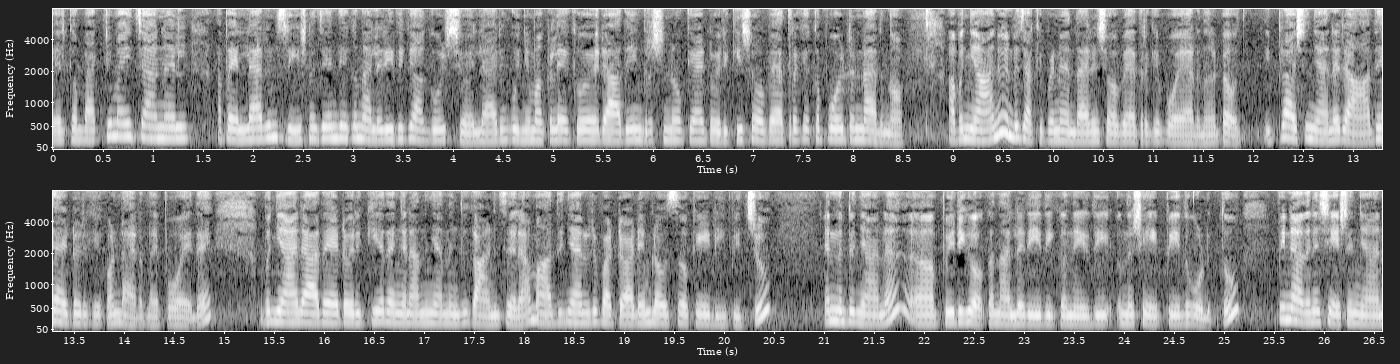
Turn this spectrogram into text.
welcome back to my channel അപ്പോൾ എല്ലാവരും ശ്രീകൃഷ്ണ ജയന്തിയൊക്കെ നല്ല രീതിക്ക് ആഘോഷിച്ചു? എല്ലാവരും കുഞ്ഞുമക്കളെയൊക്കെ രാധയും കൃഷ്ണനും ഒക്കെ ആയിട്ട് ഒരുക്കി ശോഭയാത്രയ്ക്കൊക്കെ പോയിട്ടുണ്ടായിരുന്നോ? അപ്പം ഞാനും എന്റെ ചക്കിപ്പെണ്ണും എന്തായാലും ശോഭയാത്രയ്ക്ക് പോയായിരുന്നു കേട്ടോ. ഇപ്രാവശ്യം ഞാൻ രാധയായിട്ട് ഒരുക്കിക്കൊണ്ടായിരുന്നേ പോയത്. അപ്പം ഞാൻ രാധയായിട്ട് ഒരുക്കിയത് എങ്ങനെയാണെന്ന് ഞാൻ നിങ്ങൾക്ക് കാണിച്ചു തരാം. ആദ്യം ഞാനൊരു പട്ടുപാടയും ബ്ലൗസും ഒക്കെ ഇടിയിപ്പിച്ചു. എന്നിട്ട് ഞാൻ പിരികമൊക്കെ നല്ല രീതിക്ക് ഒന്ന് എഴുതി ഒന്ന് ഷേപ്പ് ചെയ്ത് കൊടുത്തു. പിന്നെ അതിനുശേഷം ഞാൻ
